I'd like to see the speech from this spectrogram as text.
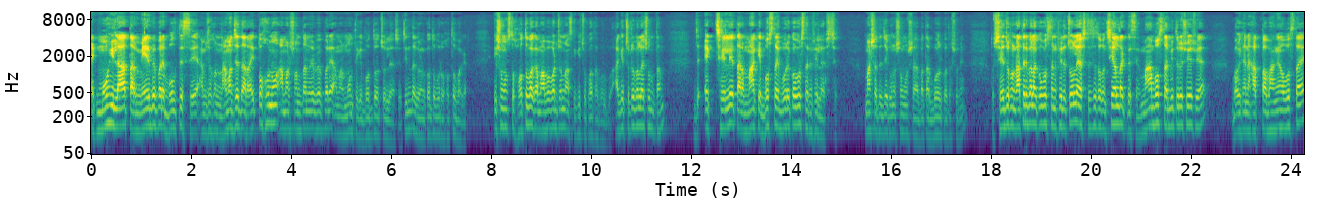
এক মহিলা তার মেয়ের ব্যাপারে বলতেছে, আমি যখন নামাজে দাঁড়াই, তখনও আমার সন্তানের ব্যাপারে আমার মন থেকে বদ্ধ চলে আসে। চিন্তা করেন কত বড় হতবাগা এই সমস্ত হতবাগা মা বাবার জন্য আজকে কিছু কথা বলব। আগে ছোটবেলায় শুনতাম যে এক ছেলে তার মাকে বস্তায় ভরে কবরস্থানে ফেলে আসছে। মার সাথে যে কোনো সমস্যা বা তার বউয়ের কথা শুনে। তো সে যখন রাতের বেলা কবরস্থানে ফেলে চলে আসতেছে, তখন শিয়াল রাখতেছে মা বস্তার ভিতরে শুয়ে শুয়ে। বা ওইখানে হাত পা ভাঙা অবস্থায়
